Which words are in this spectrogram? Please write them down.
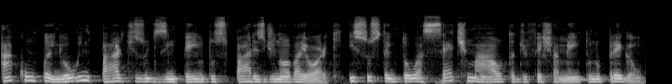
acompanhou em partes o desempenho dos pares de Nova York e sustentou a sétima alta de fechamento no pregão.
